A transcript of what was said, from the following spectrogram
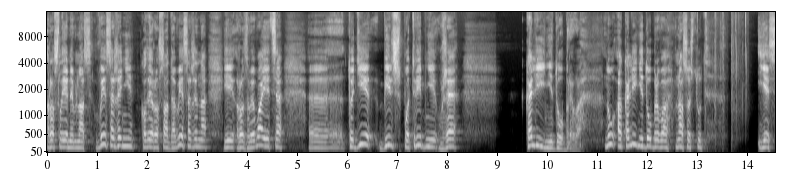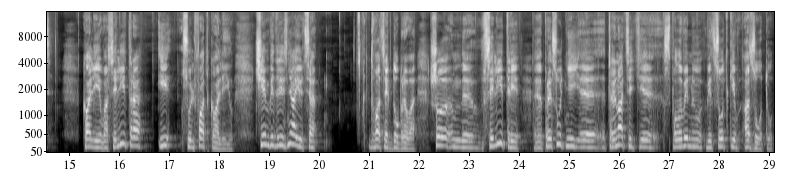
рослини в нас висаджені, коли розсада висаджена і розвивається, е, тоді більш потрібні вже калійні добрива. Ну, а калійні добрива в нас ось тут є калієва селітра і сульфат калію. Чим відрізняються два цих добрива? Що е, в селітрі е, присутній е, 13,5% азоту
